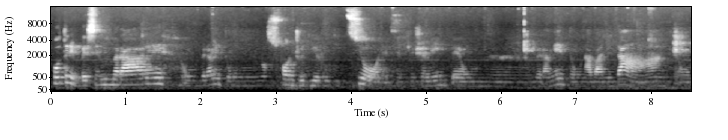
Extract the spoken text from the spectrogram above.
potrebbe sembrare un, veramente uno sfoggio di erudizione, semplicemente un veramente una vanità anche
